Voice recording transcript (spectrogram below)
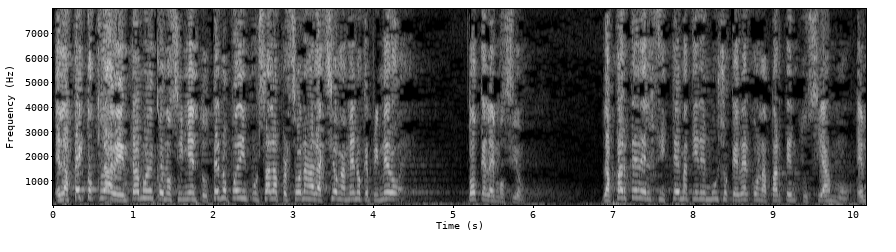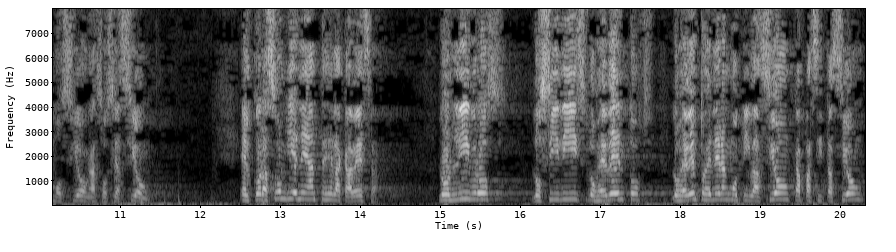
El aspecto clave, entramos en conocimiento. Usted no puede impulsar a las personas a la acción a menos que primero toque la emoción. La parte del sistema tiene mucho que ver con la parte de entusiasmo, emoción, asociación. El corazón viene antes de la cabeza. Los libros, los CDs, los eventos, los eventos generan motivación, capacitación,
